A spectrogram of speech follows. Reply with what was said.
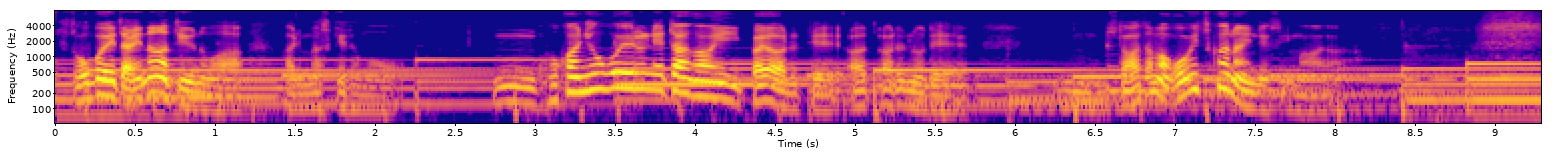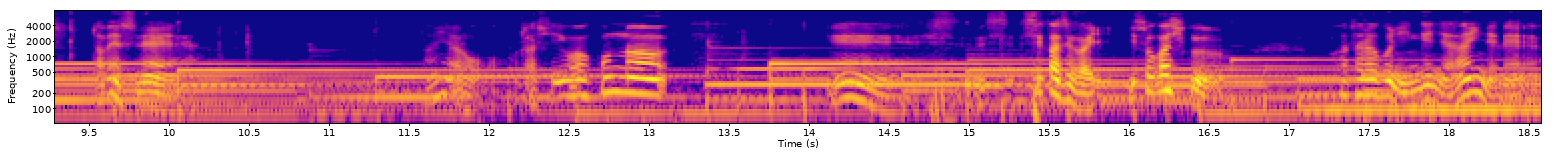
ちょっと覚えたいなというのはありますけども、他に覚えるネタがいっぱいあるってあるので、ちょっと頭が追いつかないんです、今。ダメですね。何やろう。私はこんな、ええー、せかせか忙しく働く人間じゃないんでね、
